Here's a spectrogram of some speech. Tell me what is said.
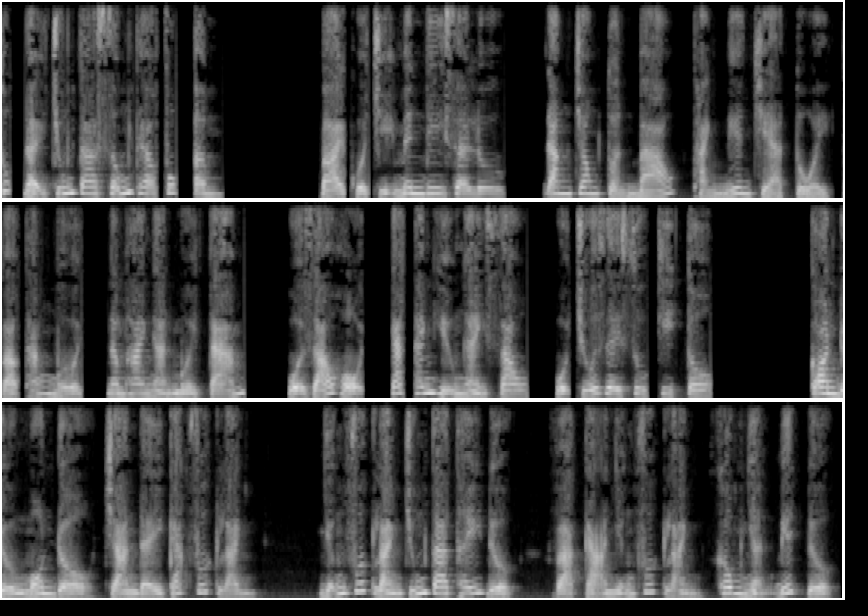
thúc đẩy chúng ta sống theo phúc âm. Bài của chị Mindy Salu đăng trong tuần báo Thành niên trẻ tuổi vào tháng 10 năm 2018 của Giáo hội các thánh hiểu ngày sau của Chúa Giêsu Kitô. Con đường môn đồ tràn đầy các phước lành, những phước lành chúng ta thấy được và cả những phước lành không nhận biết được.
